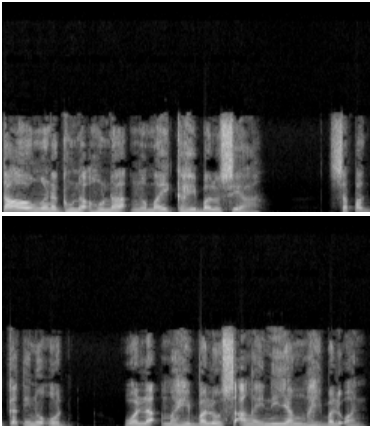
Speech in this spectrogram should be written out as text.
tao nga naghuna-huna nga may kahibalo siya, sa pagkatinuod, wala mahibalo sa angay niyang mahibaluan.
